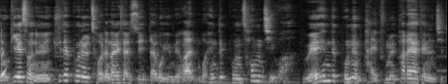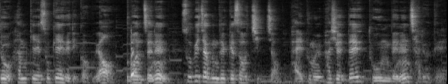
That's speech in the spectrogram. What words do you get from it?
여기에서는 휴대폰을 저렴하게 살 수 있다고 유명한 뭐 핸드폰 성지와 왜 핸드폰은 발품을 팔아야 되는지도 함께 소개해 드릴 거고요. 두 번째는 소비자분들께서 직접 발품을 파실 때 도움되는 자료들.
